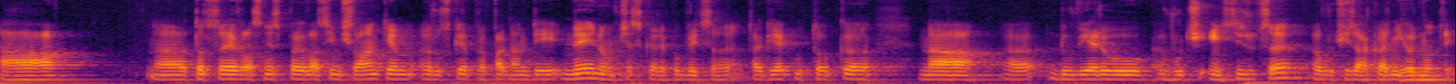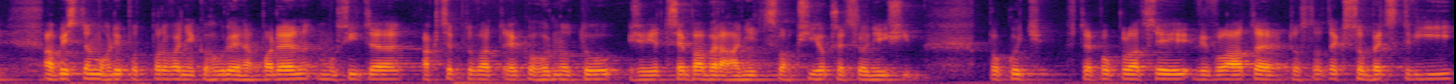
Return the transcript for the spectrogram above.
A to, co je vlastně spojovacím článkem ruské propagandy nejenom v České republice, tak je útok na eh, důvěru vůči instituce a vůči základní hodnoty. Abyste mohli podporovat někoho, kdo je napaden, musíte akceptovat jako hodnotu, že je třeba bránit slabšího před silnějším. Pokud v té populaci vyvoláte dostatek sobectví,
